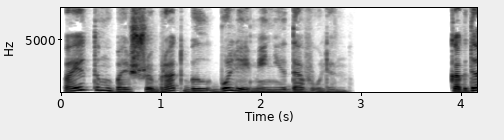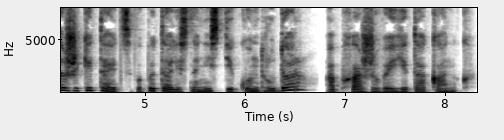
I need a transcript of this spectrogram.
поэтому большой брат был более-менее доволен. Когда же китайцы попытались нанести контрудар, обхаживая Ятаканг,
